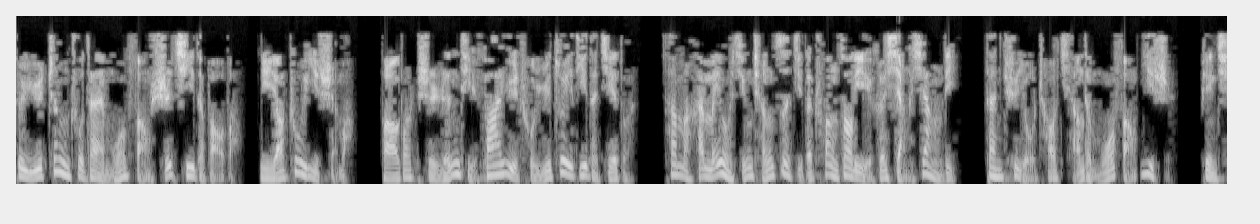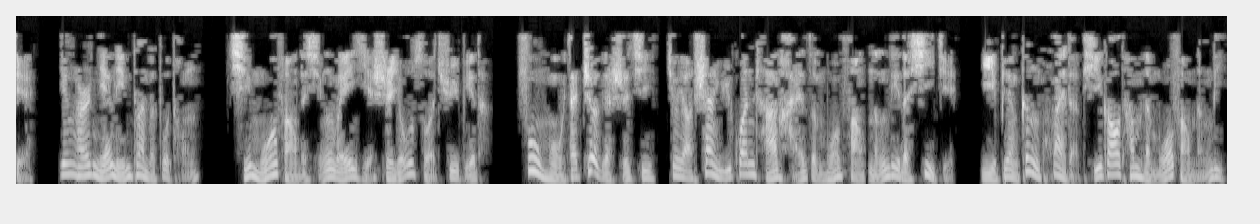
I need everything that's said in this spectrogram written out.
对于正处在模仿时期的宝宝，你要注意什么？宝宝是人体发育处于最低的阶段，他们还没有形成自己的创造力和想象力，但却有超强的模仿意识，并且婴儿年龄段的不同，其模仿的行为也是有所区别的。父母在这个时期就要善于观察孩子模仿能力的细节，以便更快的提高他们的模仿能力。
